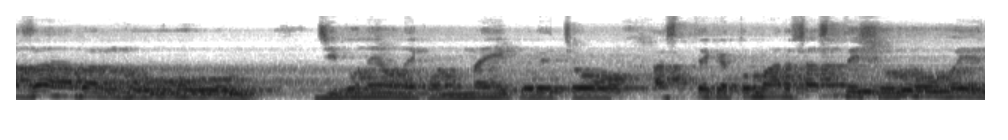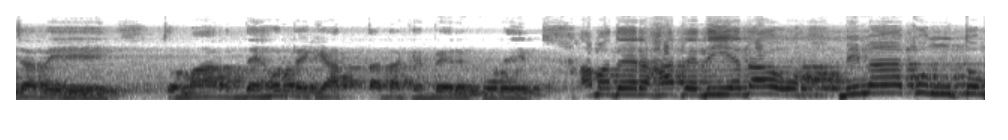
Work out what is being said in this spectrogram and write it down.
আযাবাল হুম জীবনে অনেক অন্যায় করেছ। আজ থেকে তোমার শাস্তি শুরু হয়ে যাবে। তোমার দেহ থেকে আত্মাটাকে বের করে আমাদের হাতে দিয়ে দাও। বিমা কুন্তুম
